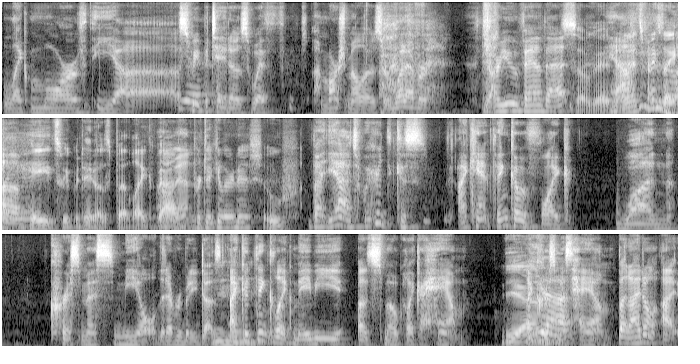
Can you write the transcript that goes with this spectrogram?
like more of the uh, sweet potatoes with uh, marshmallows or whatever. are you a fan of that? So good. Yeah. And it's funny 'cause I Um, hate sweet potatoes, but like that man. particular dish, oof. But yeah, it's weird because I can't think of like one Christmas meal that everybody does. I could mm. think like maybe a smoke like a ham. Yeah. like Yeah. Christmas ham. But I don't. I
